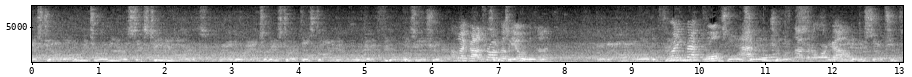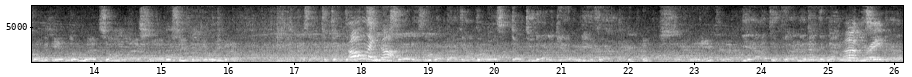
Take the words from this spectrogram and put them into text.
Nice job on the return there, 16 yards. And the Rams are going to start this drive in great field position. Oh my God, it's probably gonna be overtime. Running back off Los tackle, it's not gonna work out. interception from in the red zone last time. We'll see if they can rebound. Guys like to think that Oh my God. said as they went back out there was, don't do that again. What do you think? What do you think? Yeah, I think that. I think that not only Oh, did he say great. that,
